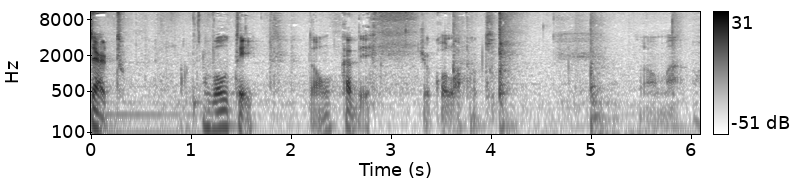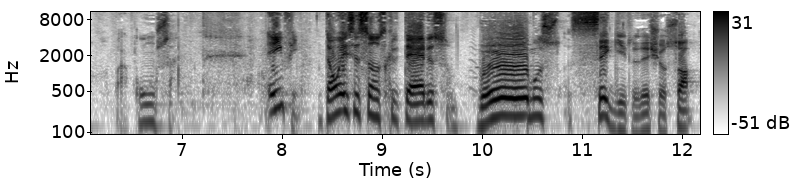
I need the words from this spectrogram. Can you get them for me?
Certo. Voltei. Então, cadê? Deixa eu coloco aqui. Bagunça. Enfim, então esses são os critérios. Vamos seguir. Deixa eu só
